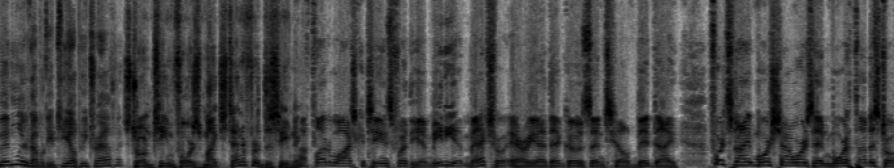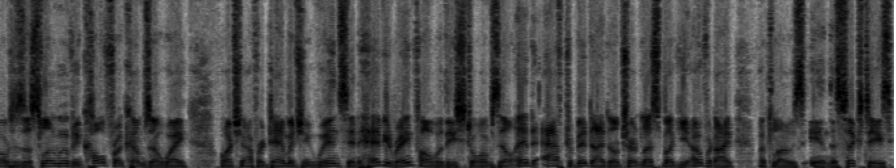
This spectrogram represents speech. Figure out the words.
Imler, WTOP Traffic. Storm Team 4's Mike Stinneford this evening. A flood watch continues for the immediate metro area that goes until midnight. For tonight, more showers and more thunderstorms as a slow moving cold front comes our way. Watch out for damaging winds and heavy rainfall with these storms. They'll end after midnight. They'll turn less muggy overnight with lows in the 60s.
